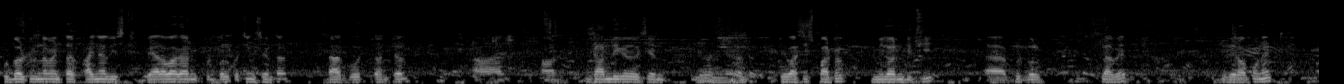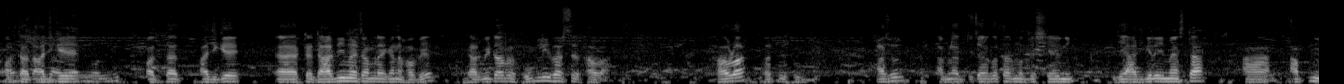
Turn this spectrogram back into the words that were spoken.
ফুটবল টুর্নামেন্ট তার finalist Peyarabagan football coaching centre, তার কোচ চঞ্চল। আর আর ডান দিকে রয়েছেন দেবাশিস পাঠক, মিলন বিথি ফুটবল ক্লাবের এদের অপোনেন্ট অর্থাৎ আজকে অর্থাৎ আজকে একটা ডার্বি ম্যাচ আমরা এখানে হবে। ডার্বিটা হবে হুগলি ভার্সেস হাওড়া। হাওড়া ভার্সেস হুগলি। আসুন, আমরা দু চার কথার মধ্যে সেরে নিই যে আজকের এই ম্যাচটা আপনি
